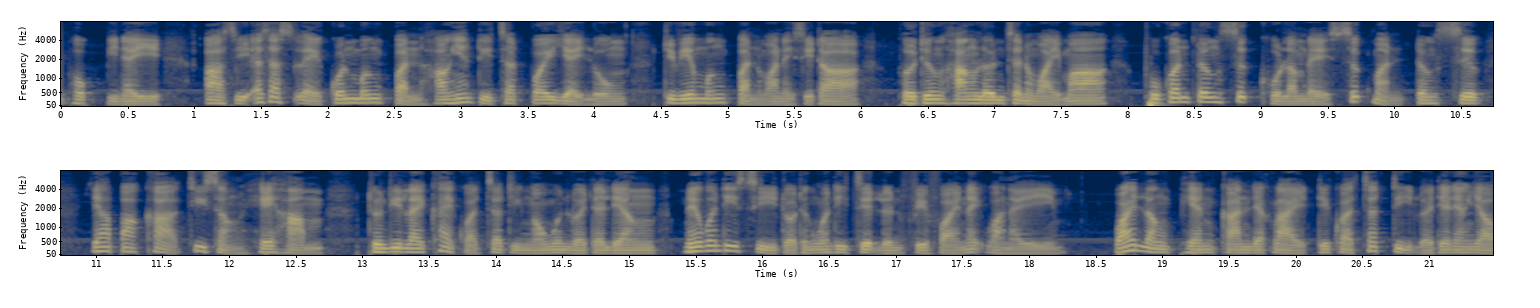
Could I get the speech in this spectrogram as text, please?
76ปีใน RCSS เลกวนเมืองปั่นหางเฮียนตีจัดป่วยใหญ่ลง ที่เวียงเมืองปั่นว่าในสิดาเพื่อถึงหางเลินจะนไหวมา ผู้คนติงซึกโขลำเลซึกมันติงซึกยาปาค่าที่สั่งเฮหามถึงดีไล่ไข่กว่าจะดีเงาเงินรวยได้เลียง ในวันที่ 4 ต่อถึงวันที่ 7 เดือนฟีไฟในวันไหน ไว้หลังเพียนการเรียกไล่ดีกว่าจัดตีรวยได้เลียงเยา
